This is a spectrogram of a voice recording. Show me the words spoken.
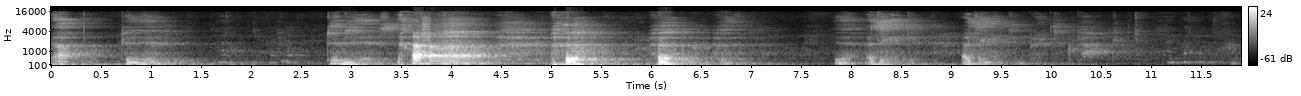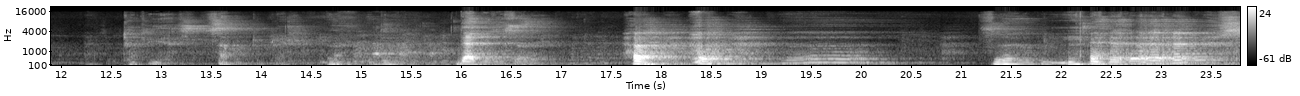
Yeah, 10 years? 10 years. yeah, I think I think I can practice good 20 years, summer to practice. that is uh, so.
